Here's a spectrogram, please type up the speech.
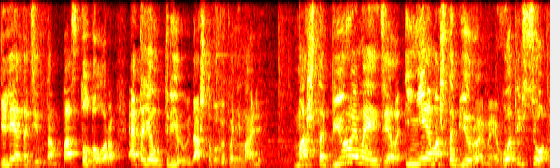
Билет один там по 100 долларов. Это я утрирую, да, чтобы вы понимали масштабируемое дело и не масштабируемое. Вот и все.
